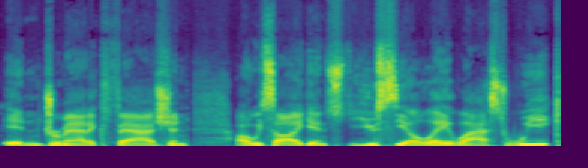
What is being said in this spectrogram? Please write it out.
in dramatic fashion. Uh, we saw against UCLA last week.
